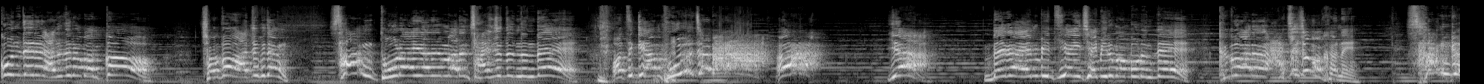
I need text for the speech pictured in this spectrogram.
꼰대를 안 들어봤고 저거 아주 그냥 상 도라이라는 말은 자주 듣는데 어떻게 한번 보여줘 봐라! 어? 야! 내가 MBTI 재미로만 보는데 그거 하나 아주 정확하네. 상급!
